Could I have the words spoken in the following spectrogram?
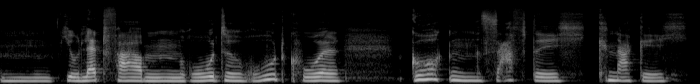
mm, violettfarben, rote Rotkohl, Gurken, saftig, knackig,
